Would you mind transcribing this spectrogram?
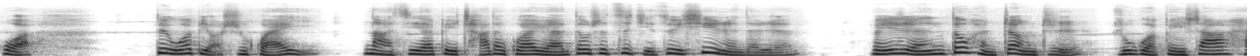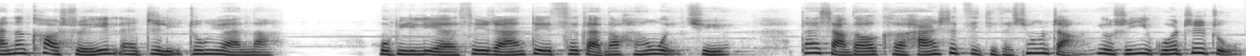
惑，对我表示怀疑。那些被查的官员都是自己最信任的人，为人都很正直。如果被杀，还能靠谁来治理中原呢？忽必烈虽然对此感到很委屈，但想到可汗是自己的兄长，又是一国之主。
